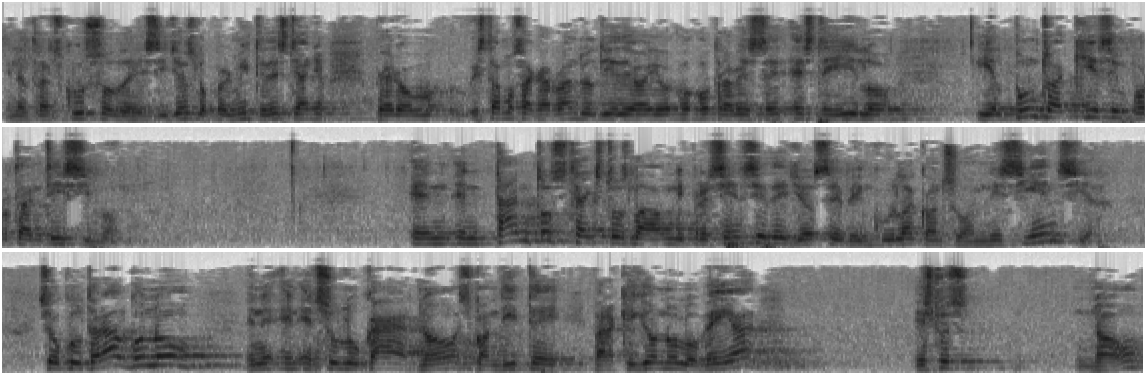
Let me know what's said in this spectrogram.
en el transcurso de, si Dios lo permite, de este año, pero estamos agarrando el día de hoy otra vez este hilo. Y el punto aquí es importantísimo. En, en tantos textos la omnipresencia de Dios se vincula con su omnisciencia. ¿Se ocultará alguno en, en su lugar, no? Escondite para que yo no lo vea. Esto es no,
